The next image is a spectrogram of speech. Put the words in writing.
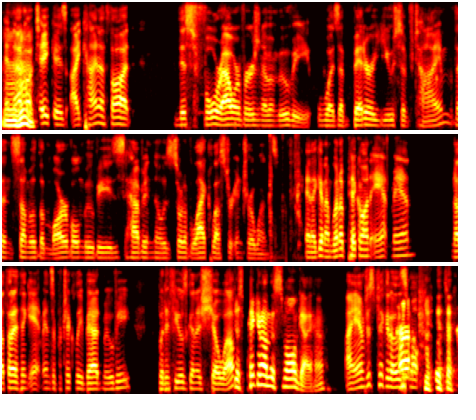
And that hot mm-hmm. take is I kind of thought this four hour version of a movie was a better use of time than some of the Marvel movies having those sort of lackluster intro ones. And again, I'm going to pick on Ant Man. Not that I think Ant Man's a particularly bad movie, but if he was going to show up, Just picking on the small guy, huh? I am just picking the small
